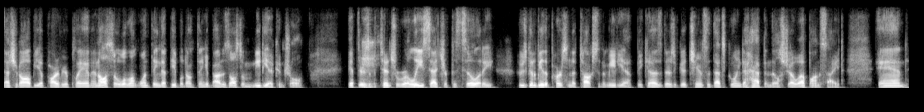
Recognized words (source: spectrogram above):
that should all be a part of your plan. And also, well, one thing that people don't think about is also media control. If there's a mm. potential release at your facility, who's going to be the person that talks to the media? Because there's a good chance that that's going to happen. They'll show up on site, and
